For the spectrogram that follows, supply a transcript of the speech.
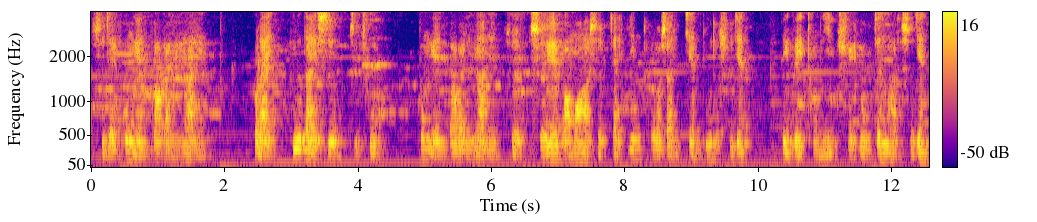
是在公元802年，后来哥代斯指出。公元八百零二年是蛇耶跋摩二世在因陀罗山建都的时间，并非统一水陆真腊的时间。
